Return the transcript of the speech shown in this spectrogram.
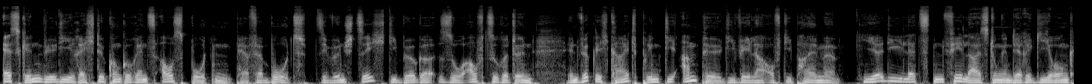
Esken will die rechte Konkurrenz ausboten per Verbot. Sie wünscht sich, die Bürger so aufzurütteln. In Wirklichkeit bringt die Ampel die Wähler auf die Palme. Hier die letzten Fehlleistungen der Regierung.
